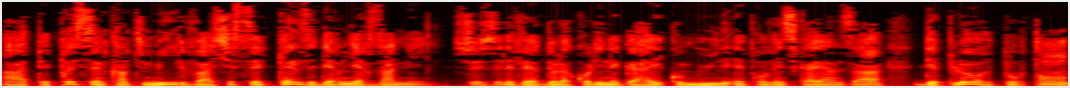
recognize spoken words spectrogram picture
à à peu près 50 000 vaches ces 15 dernières années. Ces éleveurs de la colline Gahae commune et province Kayanza déplorent pourtant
